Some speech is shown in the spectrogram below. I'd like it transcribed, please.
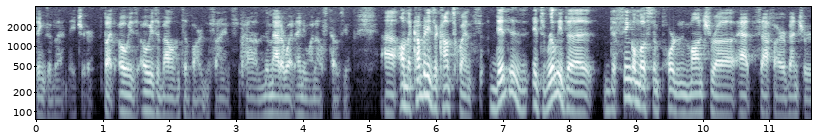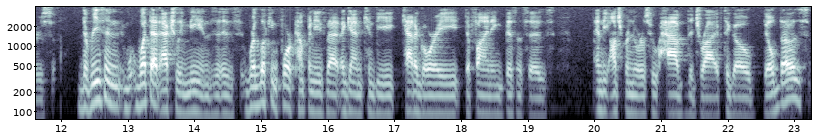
things of that nature. But always, always a balance of art and science, um, no matter what anyone else tells you. Uh, on the companies of consequence, this is it's really the the single most important mantra at Sapphire Ventures. The reason what that actually means is we're looking for companies that again can be category defining businesses and the entrepreneurs who have the drive to go build those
